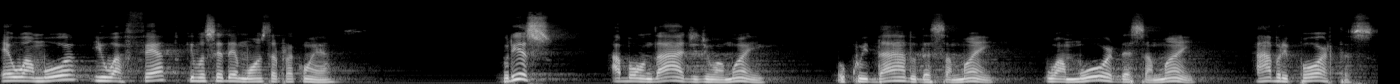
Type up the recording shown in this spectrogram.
é o amor e o afeto que você demonstra para com elas. Por isso, a bondade de uma mãe, o cuidado dessa mãe, o amor dessa mãe, abre portas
